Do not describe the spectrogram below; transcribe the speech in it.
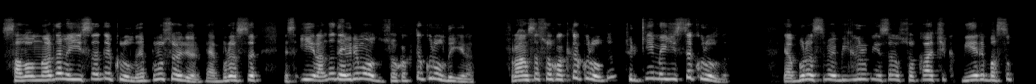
salonlarda meclislerde kuruldu. Hep bunu söylüyorum. Yani burası mesela İran'da devrim oldu. Sokakta kuruldu İran. Fransa sokakta kuruldu. Türkiye mecliste kuruldu. Ya burası böyle bir grup insanın sokağa çıkıp bir yere basıp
